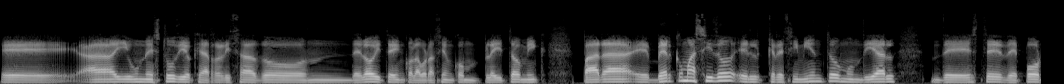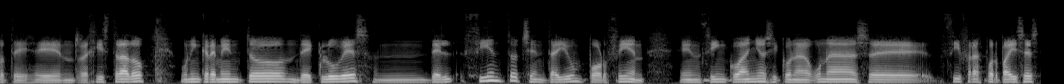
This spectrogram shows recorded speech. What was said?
hay un estudio que ha realizado Deloitte en colaboración con Playtomic para ver cómo ha sido el crecimiento mundial de este deporte en un incremento de clubes mm, del 181% en cinco años y con algunas eh, cifras por países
